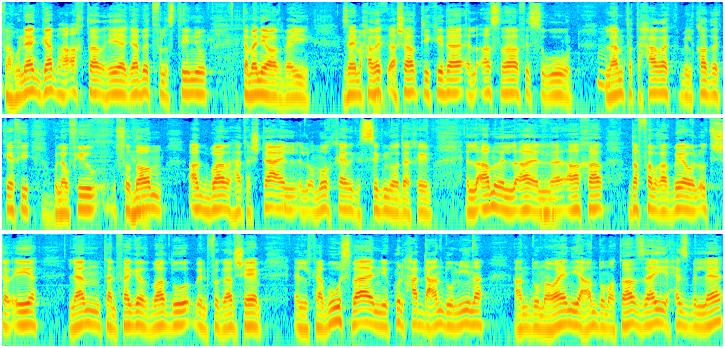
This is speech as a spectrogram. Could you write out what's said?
فهناك جبهة أخطر هي جبهة فلسطينيو 48 زي ما حضرتك أشرتي كده الأسرى في السجون. لم تتحرك بالقدر الكافي ولو في صدام أكبر هتشتعل الأمور خارج السجن وداخله. الأمر الآ- الآخر الضفه الغربية والقدس الشرقية لم تنفجر برضو بانفجار شام. الكابوس بقى إن يكون حد عنده مينا عنده مواني عنده مطار زي حزب الله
